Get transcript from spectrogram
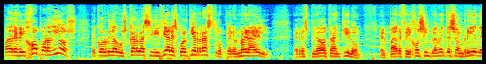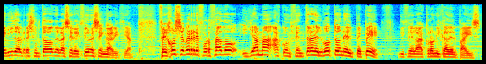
Padre Feijó, por Dios. He corrido a buscar las iniciales, cualquier rastro, pero no era él. He respirado tranquilo. El padre Feijó simplemente sonríe debido al resultado de las elecciones en Galicia. Feijó se ve reforzado y llama a concentrar el voto en el PP, dice la crónica del país.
